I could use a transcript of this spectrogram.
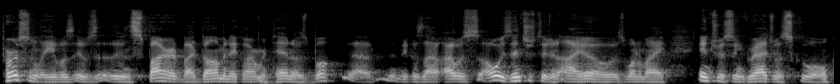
personally, it was it was inspired by Dominick Armentano's book uh, because I, I, was always interested in I/O. It was one of my interests in graduate school,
